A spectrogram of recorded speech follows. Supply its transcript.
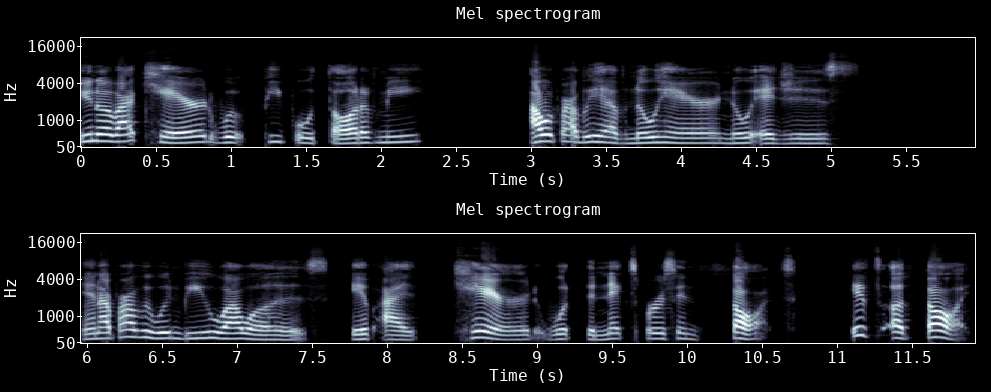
You know, if I cared what people thought of me, I would probably have no hair, no edges, and I probably wouldn't be who I was if I cared what the next person thought. It's a thought.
